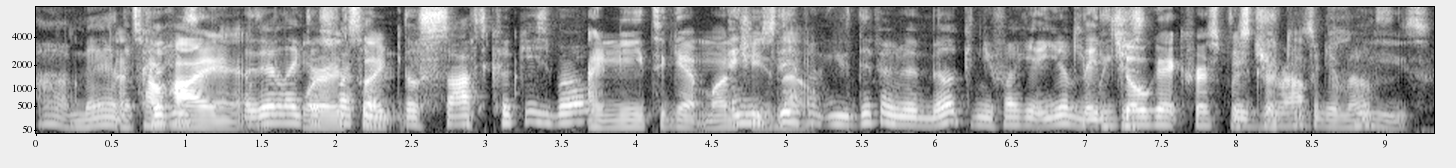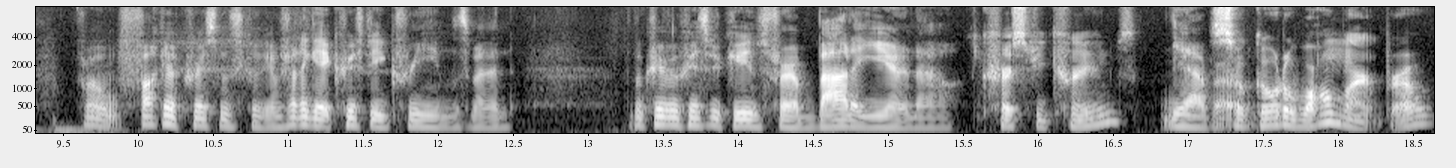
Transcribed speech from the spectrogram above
Oh man, That's how high I am, They're like those fucking like- those soft cookies, bro. I need to get and you munchies dip now. you dip them in milk and you fucking eat them. Can they we just, go get Christmas they cookies, drop in your mouth? please? bro, fuck a Christmas cookie. I'm trying to get Krispy Kremes, man. I've been craving Krispy Kremes for about a year now. Krispy Kremes? Yeah, bro. So go to Walmart, bro.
